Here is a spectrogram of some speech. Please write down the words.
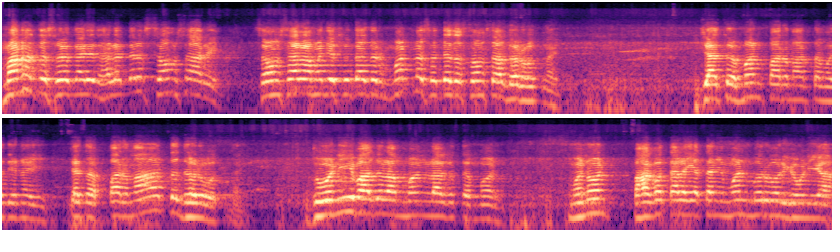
मनाचं सहकार्य झालं तर संसार आहे. संसारामध्ये सुद्धा जर मन सध्याचा त्याचा संसार धड होत नाही. ज्याचं मन परमार्थामध्ये नाही त्याचा परमार्थ धड होत नाही. दोन्ही बाजूला मन लागत मन. म्हणून भागवताला येताना मन बरोबर घेऊन या.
